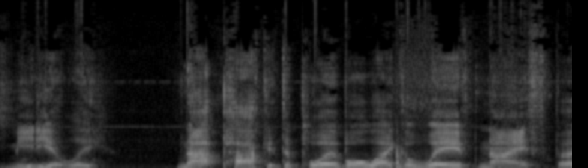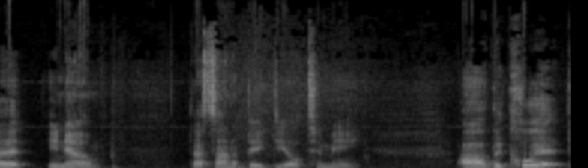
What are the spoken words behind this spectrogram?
Immediately. Not pocket deployable like a waved knife, but, you know, that's not a big deal to me. Uh, the clip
